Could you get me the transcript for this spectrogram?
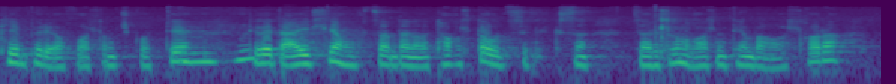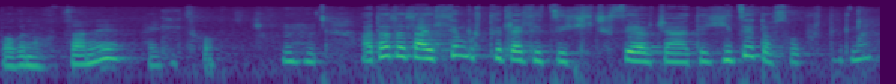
кемпер явах боломжгүй тий. Тэгээд аяллаа хугацаанд нөгөө тоглолтоо үзэх гэсэн зорилго нь гол нь тийм байгаа болохоор богино хугацааны аялал байгаа. Одоо бол аяллаа бүртгэлэл хийх эхэлчихсэн явж байгаа. Тэг хизээ дуусах бүртгэл маань?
